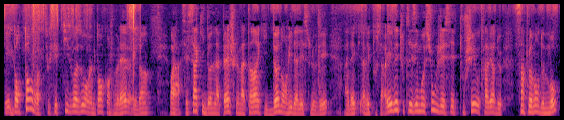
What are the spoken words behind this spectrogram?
Et d'entendre tous ces petits oiseaux en même temps quand je me lève, et eh ben, voilà, c'est ça qui donne la pêche le matin, qui donne envie d'aller se lever avec, tout ça. Et toutes les émotions que j'ai essayé de toucher au travers de simplement de mots,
